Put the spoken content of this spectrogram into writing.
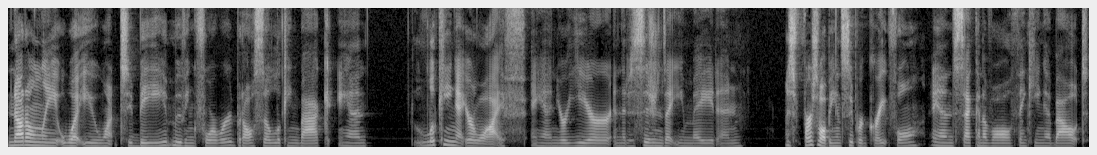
not only what you want to be moving forward, but also looking back and looking at your life and your year and the decisions that you made. And first of all, being super grateful. And second of all, thinking about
